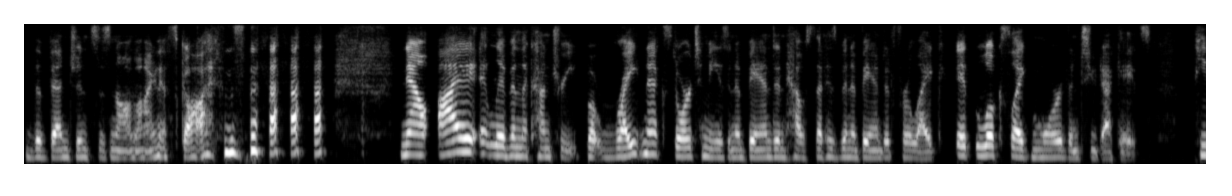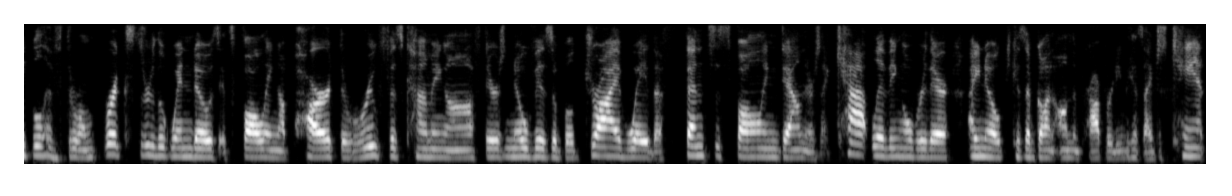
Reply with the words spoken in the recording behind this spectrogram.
the vengeance is not mine, it's God's. now I live in the country, but right next door to me is an abandoned house that has been abandoned for like it looks like more than two decades People have thrown bricks through the windows. It's falling apart. The roof is coming off. There's no visible driveway. The fence is falling down. There's a cat living over there. I know because I've gone on the property because I just can't.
